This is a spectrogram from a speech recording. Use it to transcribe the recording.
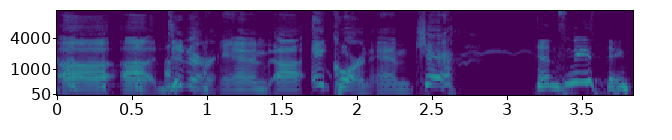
Uh, uh, dinner and uh, acorn and chair. And sneezing.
